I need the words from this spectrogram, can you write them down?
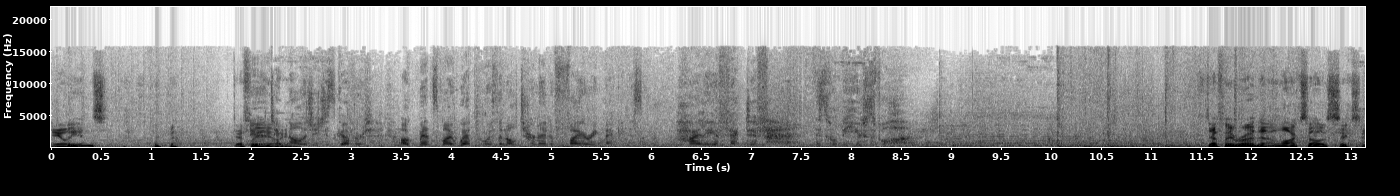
Aliens? Definitely New technology discovered. Augments my weapon with an alternative firing mechanism. Highly effective. This will be useful. Definitely run a lock solid 60.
